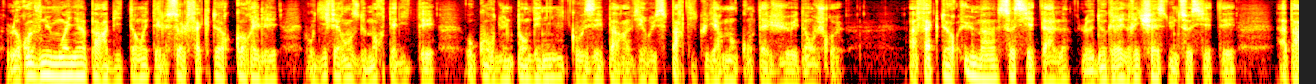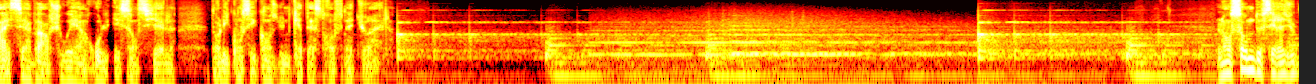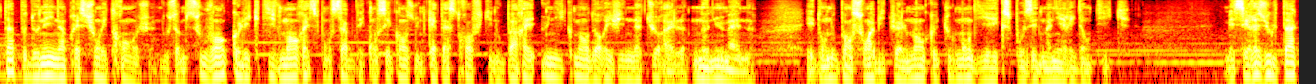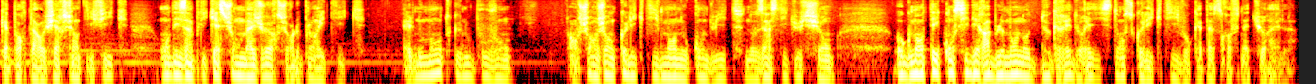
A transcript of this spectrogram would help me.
le revenu moyen par habitant était le seul facteur corrélé aux différences de mortalité au cours d'une pandémie causée par un virus particulièrement contagieux et dangereux. Un facteur humain, sociétal, le degré de richesse d'une société, apparaissait avoir joué un rôle essentiel dans les conséquences d'une catastrophe naturelle. L'ensemble de ces résultats peut donner une impression étrange. Nous sommes souvent collectivement responsables des conséquences d'une catastrophe qui nous paraît uniquement d'origine naturelle, non humaine, et dont nous pensons habituellement que tout le monde y est exposé de manière identique. Mais ces résultats qu'apporte la recherche scientifique ont des implications majeures sur le plan éthique. Elles nous montrent que nous pouvons, en changeant collectivement nos conduites, nos institutions, augmenter considérablement notre degré de résistance collective aux catastrophes naturelles.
